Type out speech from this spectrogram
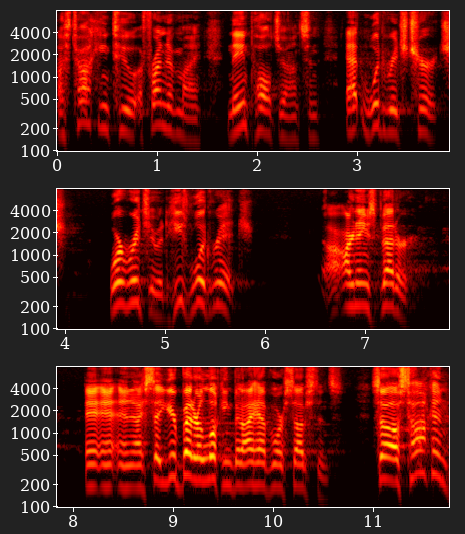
I was talking to a friend of mine named Paul Johnson at Woodridge Church. We're Ridgewood, he's Woodridge. Our name's better. And, and I said, You're better looking, but I have more substance. So I was talking,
